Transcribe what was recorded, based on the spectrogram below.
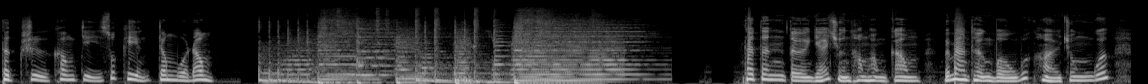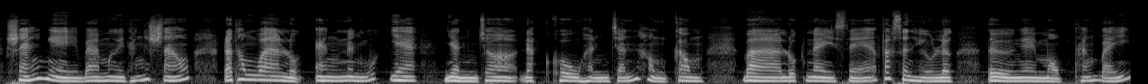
thực sự không chỉ xuất hiện trong mùa đông. Theo tin từ giới truyền thông Hồng Kông, Ủy ban Thường vụ Quốc hội Trung Quốc sáng ngày 30 tháng 6 đã thông qua luật an ninh quốc gia dành cho đặc khu hành chánh Hồng Kông và luật này sẽ phát sinh hiệu lực từ ngày 1 tháng 7.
